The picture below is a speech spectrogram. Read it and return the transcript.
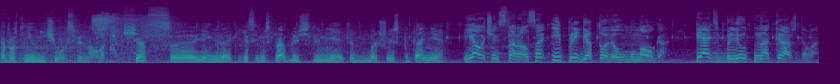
Я просто не ничего свиного. Сейчас э, я не знаю, как я с этим справлюсь. Для меня это большое испытание. Я очень старался и приготовил много. Пять блюд на каждого.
